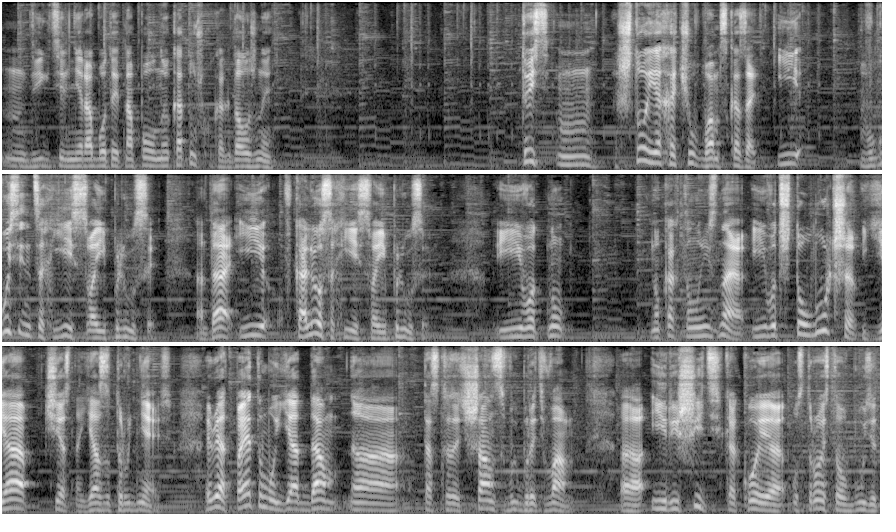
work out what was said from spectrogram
двигатель не работает на полную катушку, как должны. То есть, что я хочу вам сказать. И в гусеницах есть свои плюсы, да, и в колесах есть свои плюсы. И вот, ну, ну как-то, ну не знаю. И вот что лучше, я, честно, я затрудняюсь. Ребят, поэтому я дам, э, так сказать, шанс выбрать вам э, и решить, какое устройство будет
